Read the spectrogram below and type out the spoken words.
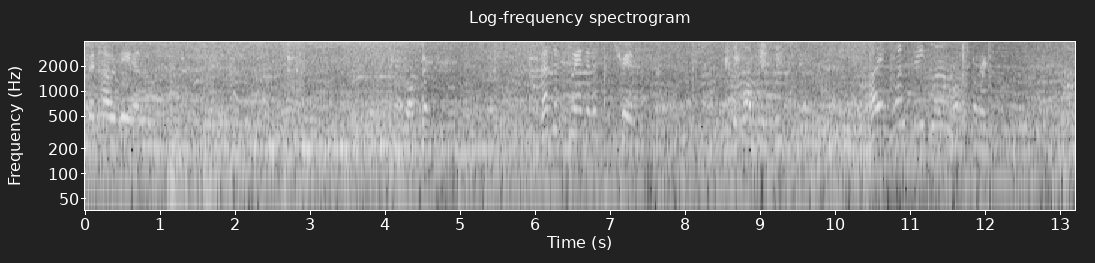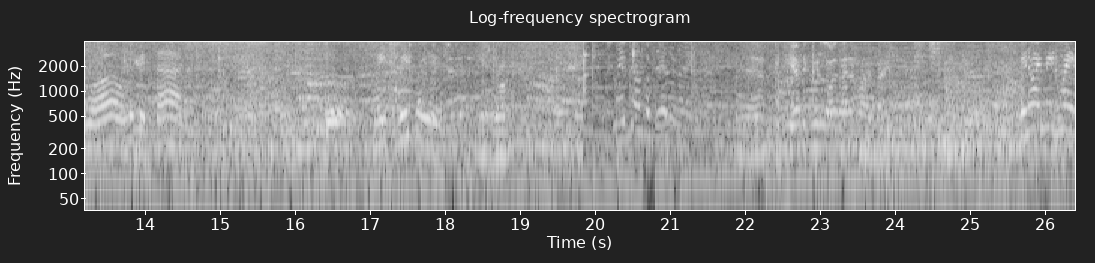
Look at how they, ano, Got plenty in this. that's a squid and a shrimp. Can you take one plate, please? Ay, one plate, ma'am. Oh, sorry. Wow, look at that. My favorite. This one. Nice to have a griller, like. Yeah. You have to grill like that at home, mate. You know, I made my,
